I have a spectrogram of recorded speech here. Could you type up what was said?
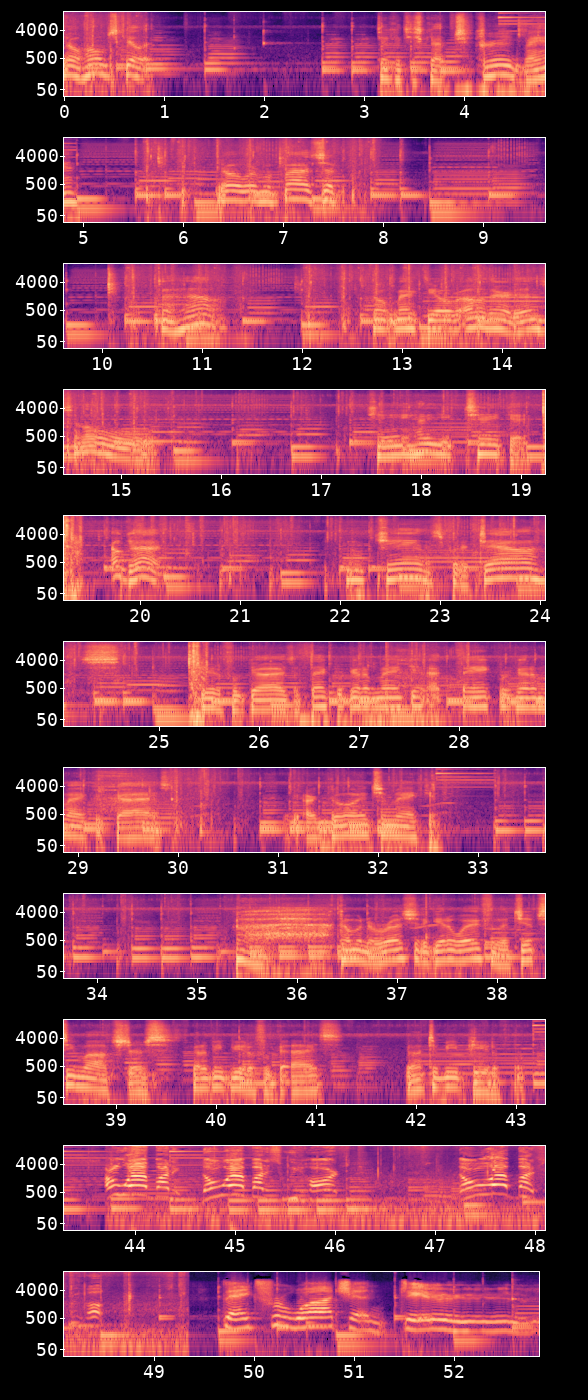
Yo, home skillet. I think it just got screwed, man. Yo, where's my bicycle? What the hell? Don't make the over. Oh, there it is. Hello. Okay, how do you take it? Oh, God. Okay, let's put it down. Beautiful, guys. I think we're gonna make it. I think we're gonna make it, guys. We are going to make it. Ah, coming to Russia to get away from the gypsy mobsters. Gonna be beautiful, guys. Going to be beautiful. Don't worry about it. Don't worry about it, sweetheart. Don't worry about it, sweetheart. Thanks for watching, dude.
